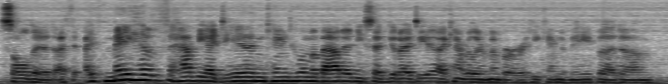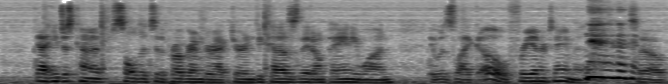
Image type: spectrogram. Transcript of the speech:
sold it. I, th- I may have had the idea and came to him about it, and he said, "Good idea." I can't really remember. He came to me, but um, yeah, he just kind of sold it to the program director, and because they don't pay anyone, it was like, oh, free entertainment. so.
